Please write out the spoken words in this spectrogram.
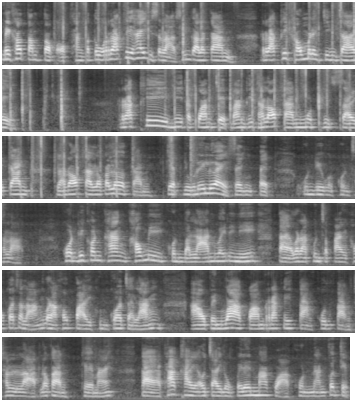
ไม่เข้าตำตอกออกทางประตูรักที่ให้อิสระซึ่งกันและกัน รักที่เขาไม่ได้จริงใจ รักที่มีแต่ความเจ็บบางทีทะเลาะกันหงุดหงิดใส่กันทะเลาะกันแล้วก็เลิกกัน เจ็บอยู่เรื่อยๆเซ็งเป็ด คุณดีกว่าคนฉลาด คนที่ค่อนข้างเขามีคนบาลานซ์ไว้ในนี้ แต่เวลาคุณจะไปเขาก็จะล้างเวลาเขาไปคุณก็จะล้างเอาเป็นว่าความรักในต่างคนต่างฉลาดแล้วกันโอเคไหมแต่ถ้าใครเอาใจลงไปเล่นมากกว่าคนนั้นก็เจ็บ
